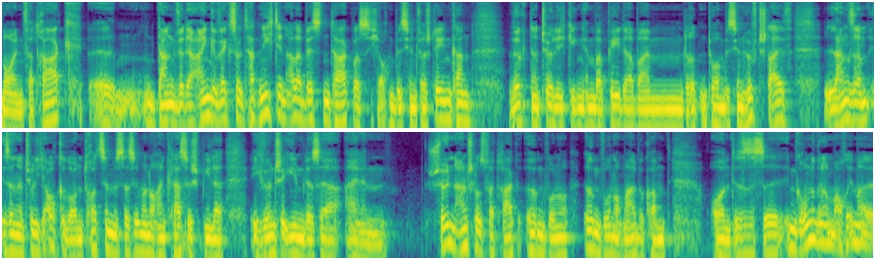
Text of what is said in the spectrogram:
neuen Vertrag. Ähm, dann wird er eingewechselt, hat nicht den allerbesten Tag, was ich auch ein bisschen verstehen kann. Wirkt natürlich gegen Mbappé da beim dritten Tor ein bisschen hüftsteif. Langsam ist er natürlich auch geworden. Trotzdem ist das immer noch ein klasse Spieler. Ich wünsche ihm, dass er einen schönen Anschlussvertrag irgendwo, irgendwo nochmal bekommt. Und es ist äh, im Grunde genommen auch immer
